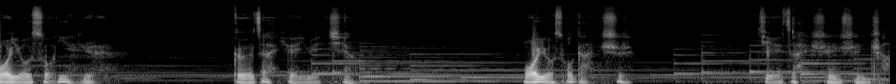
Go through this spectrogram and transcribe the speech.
我有所念人，隔在远远乡；我有所感事，结在深深肠。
